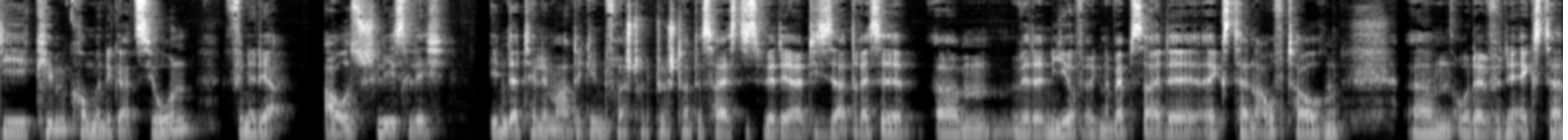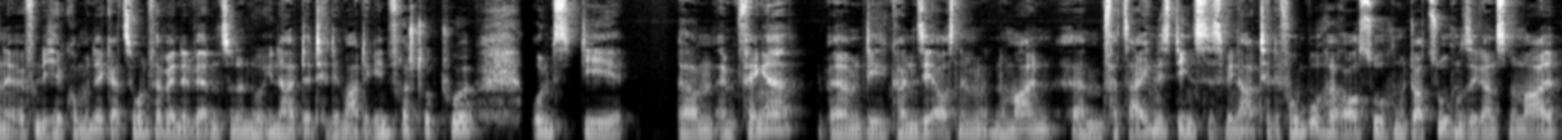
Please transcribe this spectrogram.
die Kim-Kommunikation findet ja ausschließlich in der Telematikinfrastruktur statt. Das heißt, es wird ja diese Adresse ähm, wird ja nie auf irgendeiner Webseite extern auftauchen ähm, oder für eine externe öffentliche Kommunikation verwendet werden, sondern nur innerhalb der Telematikinfrastruktur. Und die ähm, Empfänger, ähm, die können Sie aus einem normalen ähm, Verzeichnisdienst, das ist wie eine Art Telefonbuch heraussuchen. dort suchen Sie ganz normal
